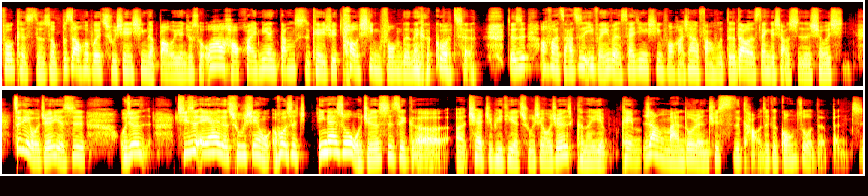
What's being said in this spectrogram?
focus 的时候，不知道会不会出现新的抱怨，就说哇，好怀念当时可以去套信封。的那个过程，就是哦，把杂志一本一本塞进信封，好像仿佛得到了三个小时的休息。这个我觉得也是，我觉得其实 AI 的出现，或者是应该说，我觉得是这个呃 ChatGPT 的出现，我觉得可能也可以让蛮多人去思考这个工作的本质，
